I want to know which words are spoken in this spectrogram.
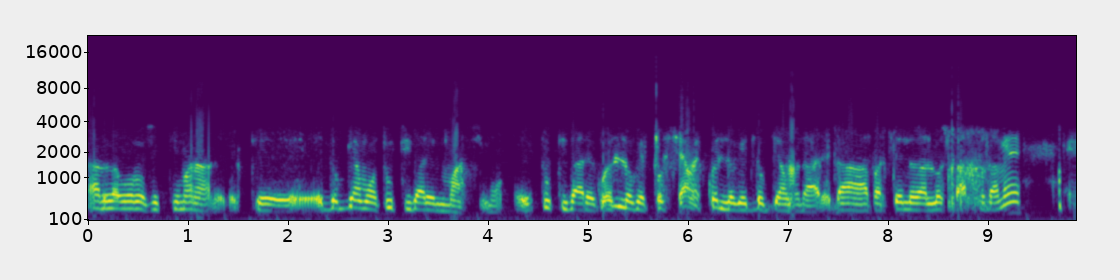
al lavoro settimanale perché dobbiamo tutti dare il massimo e tutti dare quello che possiamo e quello che dobbiamo dare, da, partendo dallo staff da me e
